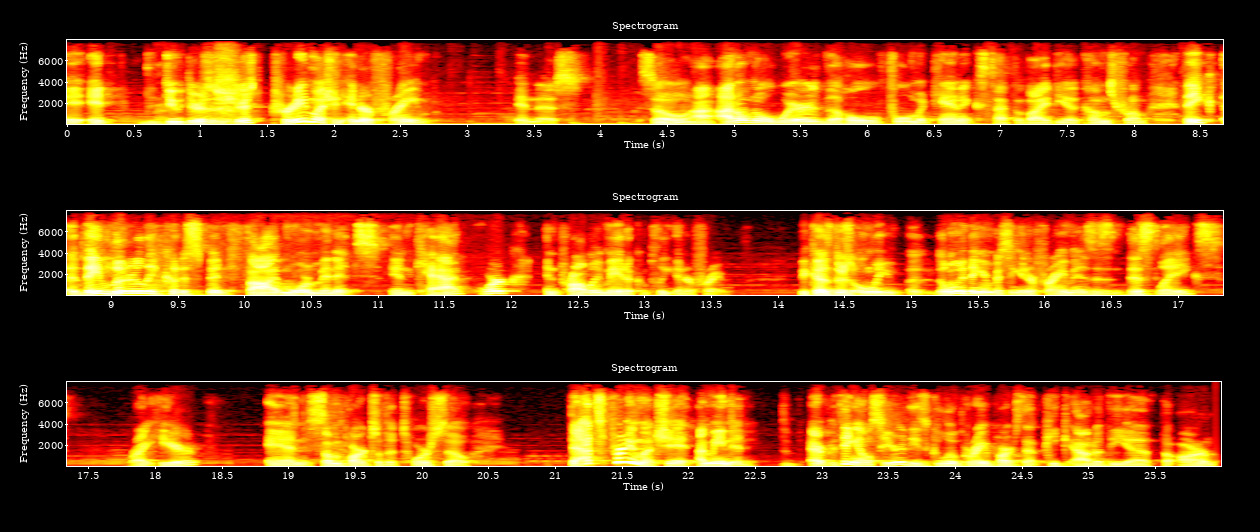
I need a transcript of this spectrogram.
It, it dude, there's there's pretty much an inner frame in this. So Hmm. I, I don't know where the whole full mechanics type of idea comes from. They they literally could have spent five more minutes in CAD work and probably made a complete inner frame, because there's only uh, the only thing you're missing inner frame is is this legs right here and some parts of the torso. That's pretty much it. I mean, it, everything else here, these little gray parts that peek out of the uh, the arm.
